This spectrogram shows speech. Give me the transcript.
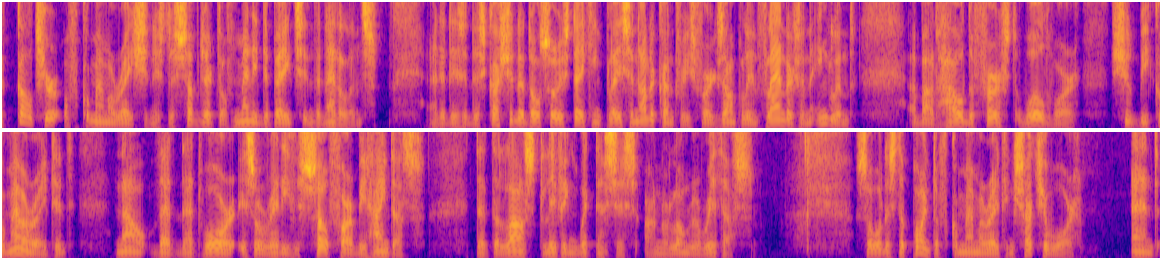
The culture of commemoration is the subject of many debates in the Netherlands, and it is a discussion that also is taking place in other countries, for example in Flanders and England, about how the First World War should be commemorated now that that war is already so far behind us that the last living witnesses are no longer with us. So, what is the point of commemorating such a war? And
